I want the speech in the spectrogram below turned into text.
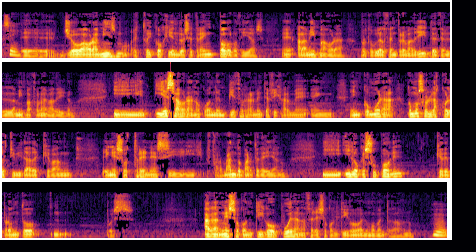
Sí. Eh, yo ahora mismo estoy cogiendo ese tren todos los días, a la misma hora, porque voy al centro de Madrid desde la misma zona de Madrid, ¿no? Y, y es ahora, ¿no? Cuando empiezo realmente a fijarme en, en cómo, era, cómo son las colectividades que van en esos trenes y formando parte de ella, ¿no? Y, y lo que supone que de pronto, mm, pues, hagan eso contigo o puedan hacer eso contigo en un momento dado, ¿no? Hmm.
